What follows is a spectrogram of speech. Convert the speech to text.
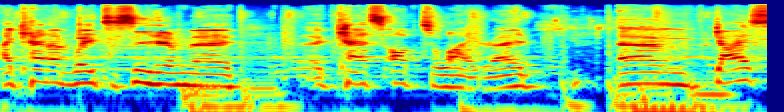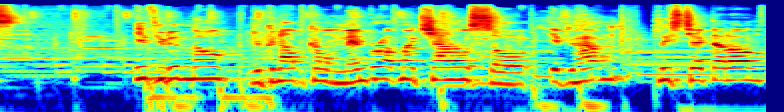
I cannot wait to see him uh, uh, catch up to Light, right? Um, guys, if you didn't know, you can now become a member of my channel, so if you haven't, please check that out.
